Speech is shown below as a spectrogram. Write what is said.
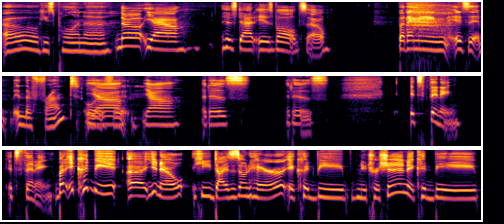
Oh, he's pulling a. No, yeah. His dad is bald, so But I mean, is it in the front or yeah, is it? yeah, it is. It is. It's thinning. It's thinning, but it could be, uh, you know, he dyes his own hair. It could be nutrition. It could be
